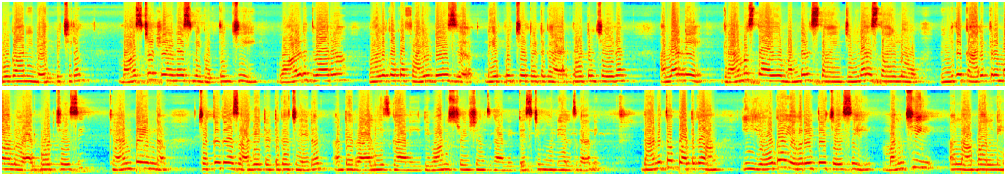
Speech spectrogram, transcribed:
యోగాని నేర్పించడం మాస్టర్ ట్రైనర్స్ని గుర్తించి వాళ్ళ ద్వారా వాళ్ళకు ఒక ఫైవ్ డేస్ నేర్పించేటట్టుగా ఏర్పాట్లు చేయడం అలానే గ్రామ స్థాయి మండల స్థాయి జిల్లా స్థాయిలో వివిధ కార్యక్రమాలు ఏర్పాటు చేసి క్యాంపెయిన్ చక్కగా సాగేటట్టుగా చేయడం అంటే ర్యాలీస్ కానీ డిమాన్స్ట్రేషన్స్ కానీ టెస్టిమోనియల్స్ కానీ దానితో పాటుగా ఈ యోగా ఎవరైతే చేసి మంచి లాభాలని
